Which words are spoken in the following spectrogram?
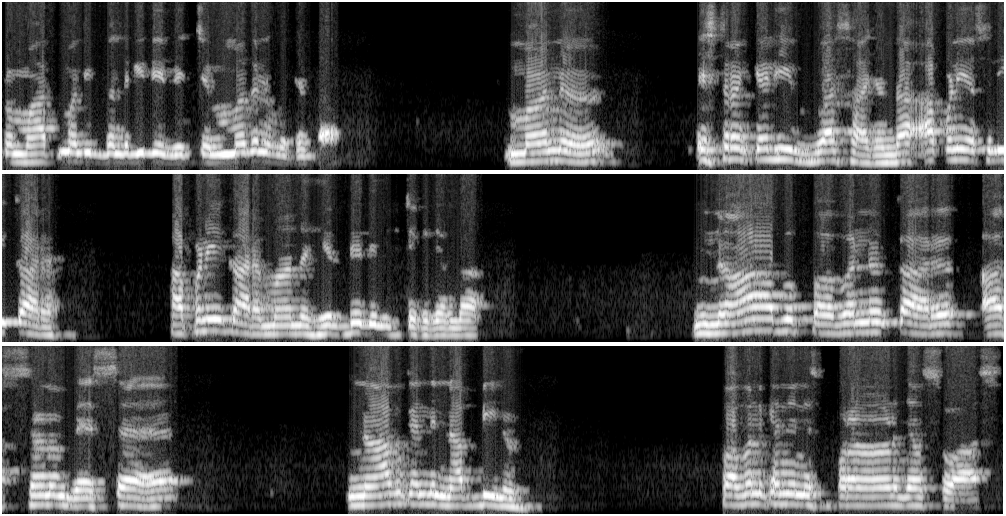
ਪ੍ਰਮਾਤਮਾ ਦੀ ਬੰਦਗੀ ਦੇ ਵਿੱਚ ਮਗਨ ਹੋ ਜਾਂਦਾ। ਮਨ ਇਸ ਤਰ੍ਹਾਂ ਕਹਿ ਲਈ ਵਸ ਆ ਜਾਂਦਾ, ਆਪਣੇ ਅਸਲੀ ਘਰ, ਆਪਣੇ ਘਰ ਮਨ ਹਿਰਦੇ ਦੇ ਵਿੱਚ ਟਿਕ ਜਾਂਦਾ। ਨਾਭ ਪਵਨ ਘਰ ਆਸਣ ਵੈਸੈ ਨਾਭ ਕਹਿੰਦੇ ਨਾਭੀ ਨੂੰ, ਪਵਨ ਕਹਿੰਦੇ ਨੇ ਪ੍ਰਾਣ ਜਾਂ ਸਵਾਸ।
